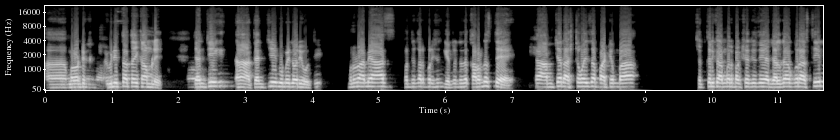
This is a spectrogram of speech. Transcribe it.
मला वाटते विनिताताई कांबळे. त्यांची हा त्यांची एक उमेदवारी होती. म्हणून आम्ही आज पत्रकार परिषद घेतो त्याचं कारणच ते आहे. का आमच्या राष्ट्रवादीचा पाठिंबा शेतकरी कामगार पक्षाचे जे जलगावकर असतील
